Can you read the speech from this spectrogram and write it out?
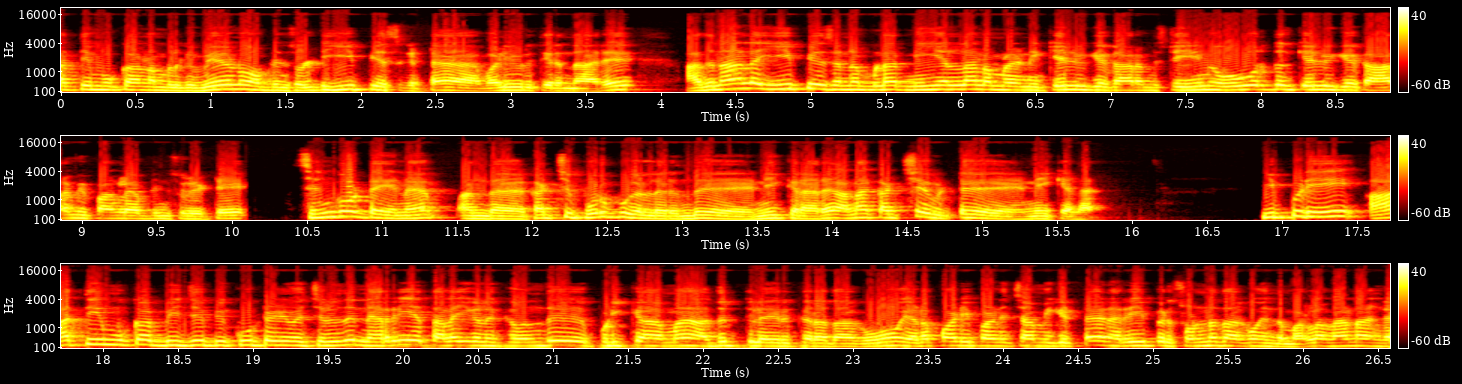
அதிமுக நம்மளுக்கு வேணும் அப்படின்னு சொல்லிட்டு இபிஎஸ் கிட்ட வலியுறுத்தி இருந்தாரு அதனால இபிஎஸ் என்ன பண்ணார்? நீ எல்லாம் நம்ம இன்னைக்கு கேள்வி கேட்க ஆரம்பிச்சுட்டு இனிமே ஒவ்வொருத்தரும் கேள்வி கேட்க ஆரம்பிப்பாங்களே அப்படின்னு சொல்லிட்டு செங்கோட்டையனை அந்த கட்சி பொறுப்புகள்ல இருந்து நீக்கிறாரு. ஆனா கட்சியை விட்டு நீக்கல. இப்படி அதிமுக பிஜேபி கூட்டணி வச்சிருந்து நிறைய தலைகளுக்கு வந்து பிடிக்காம அதிருப்தியில இருக்கிறதாகவும் எடப்பாடி பழனிசாமி கிட்ட நிறைய பேர் சொன்னதாகவும் இந்த மாதிரிலாம் வேணாங்க.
